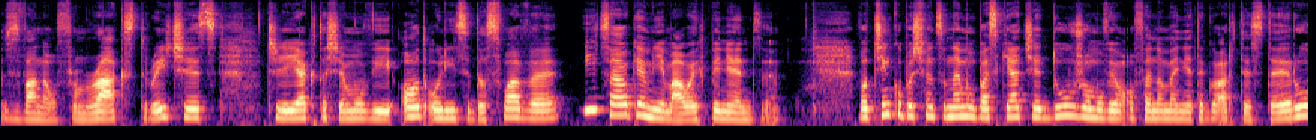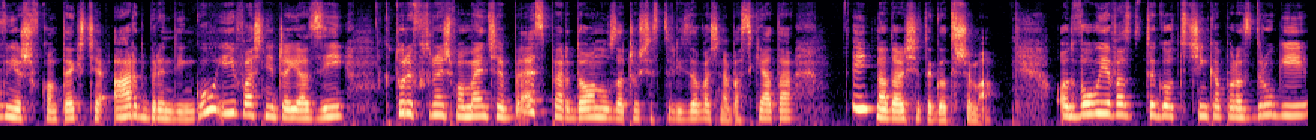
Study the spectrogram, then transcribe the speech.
zwaną From Rags to Riches, czyli jak to się mówi, od ulicy do sławy i całkiem niemałych pieniędzy. W odcinku poświęconemu Basquiacie dużo mówią o fenomenie tego artysty, również w kontekście art brandingu i właśnie Jay Z, który w którymś momencie bez pardonu zaczął się stylizować na Basquiata i nadal się tego trzyma. Odwołuję Was do tego odcinka po raz drugi,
